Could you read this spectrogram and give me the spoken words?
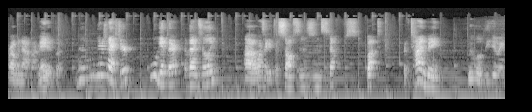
probably not if I made it, but there's next year. We'll get there eventually. Uh, once I get the sauces and stuffs. But for the time being, we will be doing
